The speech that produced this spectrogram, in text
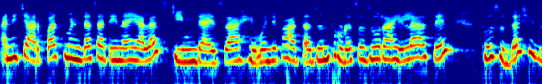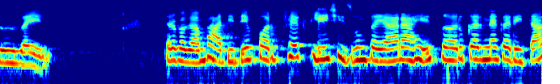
आणि चार पाच मिनटासाठी ना याला स्टीम द्यायचा आहे. म्हणजे भात अजून थोडंसं जो राहिला असेल तो सुद्धा शिजून जाईल. तर बघा भात इथे परफेक्टली शिजून तयार आहे सर्व करण्याकरिता.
